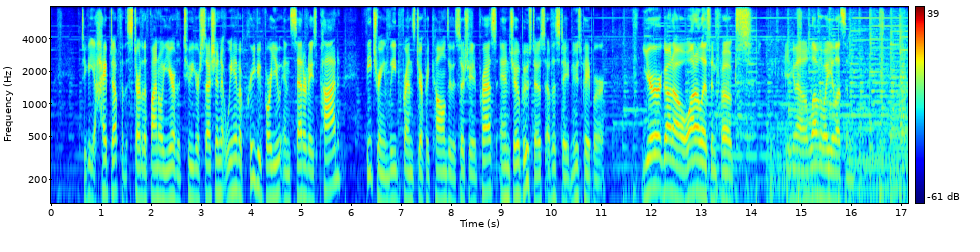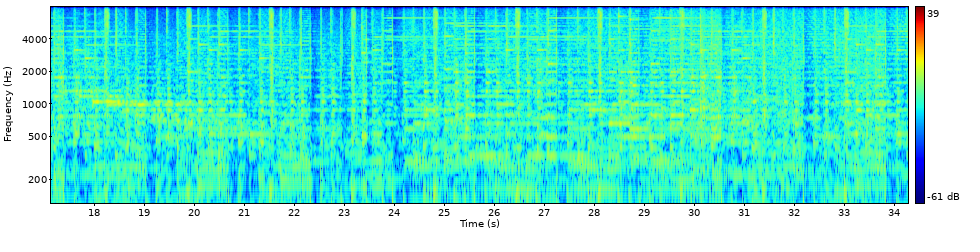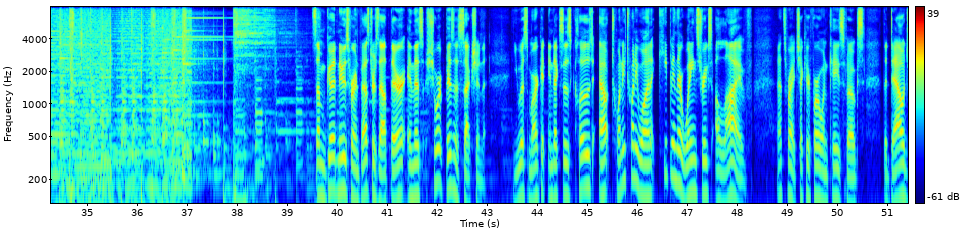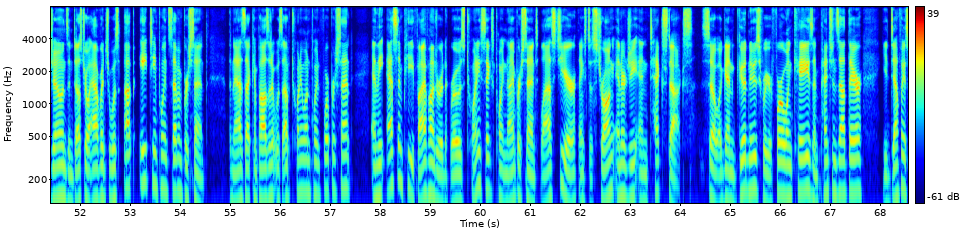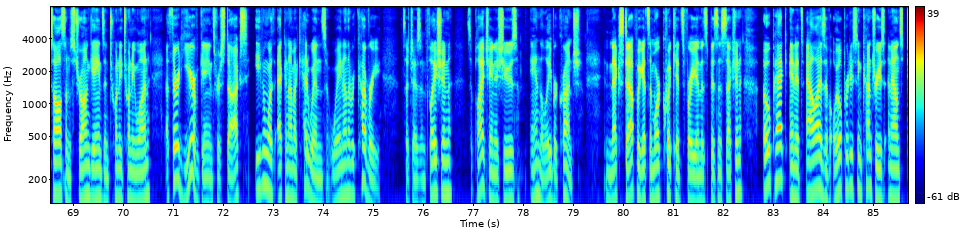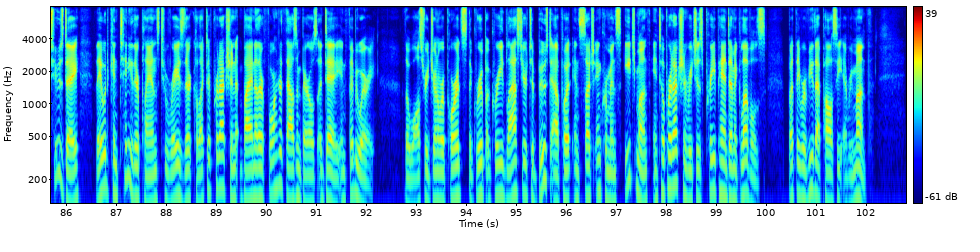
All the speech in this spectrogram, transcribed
To get you hyped up for the start of the final year of the two year session, we have a preview for you in Saturday's pod featuring lead friends Jeffrey Collins of the Associated Press and Joe Bustos of the state newspaper. You're gonna wanna listen, folks. You're gonna love the way you listen. Some good news for investors out there in this short business section. U.S. market indexes closed out 2021, keeping their winning streaks alive. That's right, check your 401ks, folks. The Dow Jones Industrial Average was up 18.7%. The Nasdaq Composite was up 21.4%, and the S&P 500 rose 26.9% last year thanks to strong energy and tech stocks. So again, good news for your 401ks and pensions out there. You definitely saw some strong gains in 2021, a third year of gains for stocks, even with economic headwinds weighing on the recovery, such as inflation, supply chain issues, and the labor crunch. Next up, we get some more quick hits for you in this business section. OPEC and its allies of oil producing countries announced Tuesday they would continue their plans to raise their collective production by another 400,000 barrels a day in February. The Wall Street Journal reports the group agreed last year to boost output in such increments each month until production reaches pre pandemic levels, but they review that policy every month.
